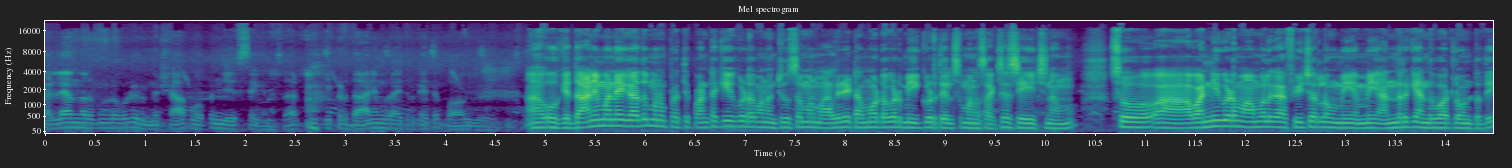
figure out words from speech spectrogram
కళ్యాణదుర్గంలో కూడా మీరు షాప్ ఓపెన్ చేస్తే సార్ ఇక్కడ దానిమ్మ రైతులకి అయితే బాగుంది ఓకే. దానిమ్మనే కాదు మనం ప్రతి పంటకి కూడా మనం చూసాం. మనం ఆల్రెడీ టమాటో కూడా మీకు కూడా తెలుసు. మనం సక్సెస్ చేయించినాము. సో సో అవన్నీ కూడా మామూలుగా ఫ్యూచర్లో మీ మీ అందరికీ అందుబాటులో ఉంటుంది.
